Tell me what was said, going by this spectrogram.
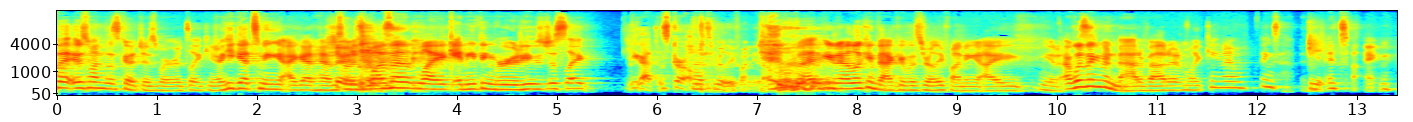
but it was one of those coaches where it's like, you know, he gets me, I get him. Sure, so it wasn't like anything rude. He was just like, you got this girl. That's really funny though. but you know, looking back, it was really funny. I, you know, I wasn't even mad about it. I'm like, you know, things happen. It's fine.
